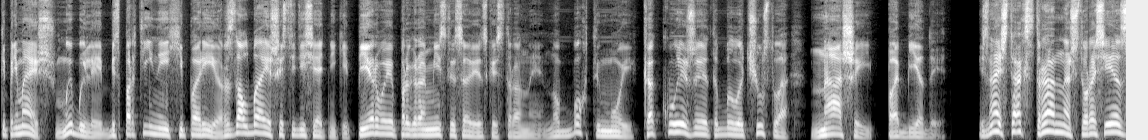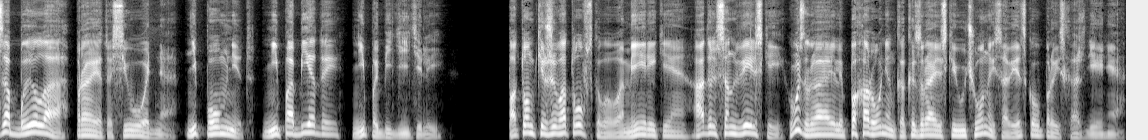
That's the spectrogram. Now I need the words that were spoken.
Ты понимаешь, мы были беспартийные хипари, раздолбая шестидесятники, первые программисты советской страны. Но, бог ты мой, какое же это было чувство нашей победы! И знаешь, так странно, что Россия забыла про это сегодня, не помнит ни победы, ни победителей. Потомки Животовского в Америке, Адельсон Вельский в Израиле похоронен как израильский ученый советского происхождения.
